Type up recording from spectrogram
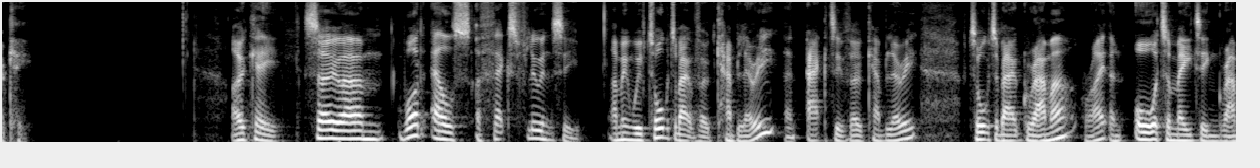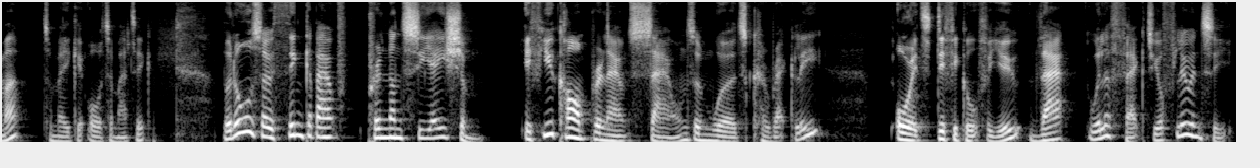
Okay, Okay, so um, what else affects fluency? I mean, we've talked about vocabulary and active vocabulary, we've talked about grammar, right, and automating grammar to make it automatic, but also think about pronunciation. If you can't pronounce sounds and words correctly, or it's difficult for you, that will affect your fluency.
